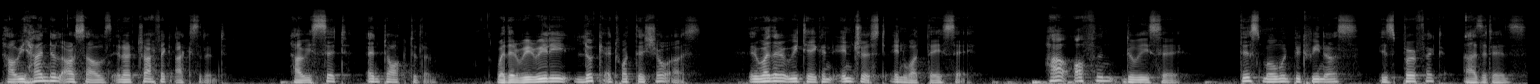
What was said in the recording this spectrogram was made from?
how we handle ourselves in a traffic accident, how we sit and talk to them, whether we really look at what they show us, and whether we take an interest in what they say. How often do we say, This moment between us is perfect as it is,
